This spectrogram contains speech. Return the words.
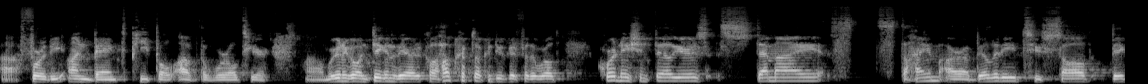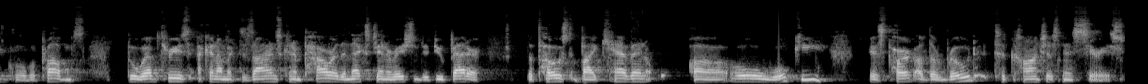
uh, for the unbanked people of the world here. Um, we're going to go and dig into the article how crypto can do good for the world. Coordination failures stemi stymie our ability to solve big global problems. But Web3's economic designs can empower the next generation to do better. The post by Kevin uh, Owocki is part of the Road to Consensus series.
